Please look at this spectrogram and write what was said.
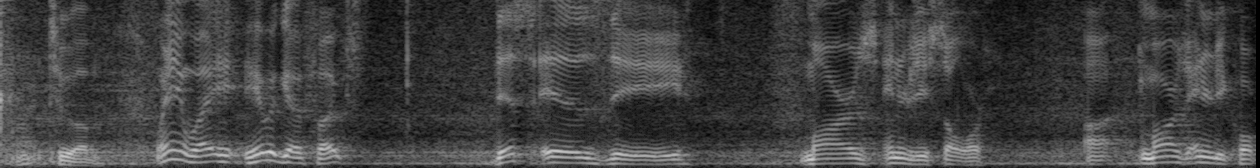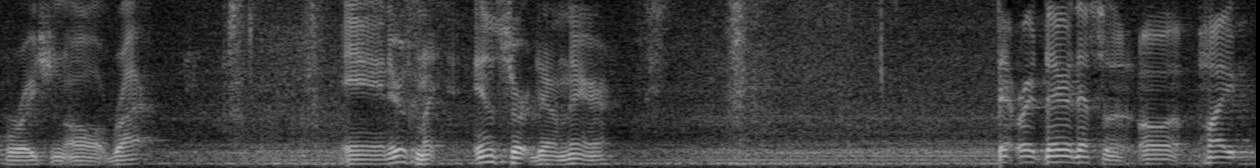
All right, two of them. Well, anyway, here we go, folks. This is the Mars Energy Solar, uh, Mars Energy Corporation uh, rack. And there's my insert down there. That right there, that's a pipe.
